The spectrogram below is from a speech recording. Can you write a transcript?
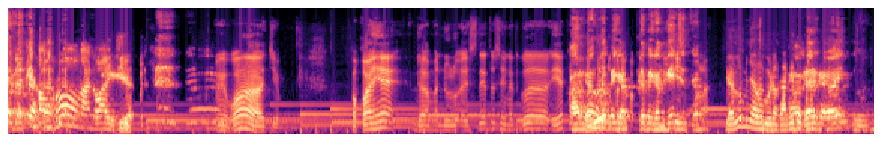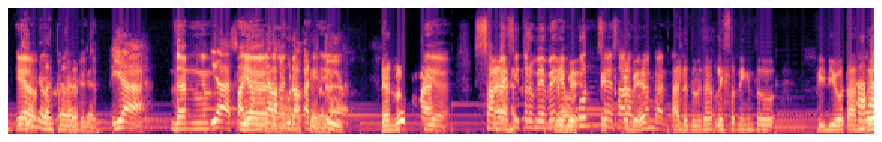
Udah kayak tongkrongan wajib. Eh, wajib. Pokoknya zaman dulu SD tuh seingat gue ya Karena udah pegang- udah pegang BB gadget, kan? Dan lu menyalahgunakan itu kan? gara-gara itu Iya, Lu menyalahgunakan pakai itu kan? gadget. Iya, Dan iya saya Iya, menyalahgunakan itu. Dan lu pernah iya. Sampai Nah, fitur BBM BB pun saya salah BBM gunakan. ada tulisan listening to video tante.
